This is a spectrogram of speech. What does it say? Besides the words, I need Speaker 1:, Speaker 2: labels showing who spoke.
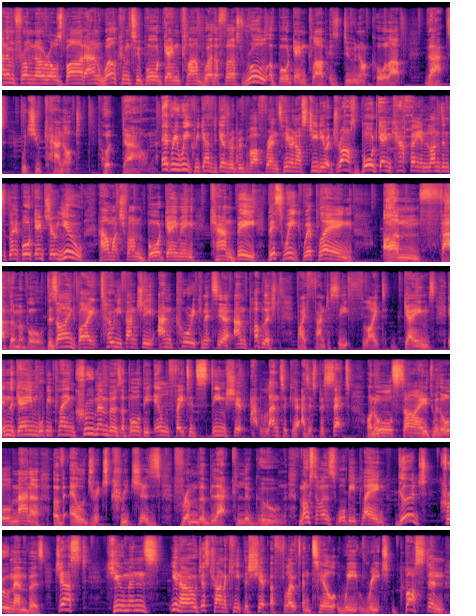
Speaker 1: Adam from No Rolls Barred, and welcome to Board Game Club, where the first rule of Board Game Club is do not call up that which you cannot put down. Every week, we gather together a group of our friends here in our studio at Draughts Board Game Cafe in London to play a board game to show you how much fun board gaming can be. This week, we're playing Unfathomable, designed by Tony Fanchi and Corey Konieczka and published by Fantasy Flight Games. In the game, we'll be playing crew members aboard the ill-fated steamship Atlantica as it's beset on all sides with all manner of eldritch creatures from the Black Lagoon. Most of us will be playing good crew members, just humans you know, just trying to keep the ship afloat until we reach Boston.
